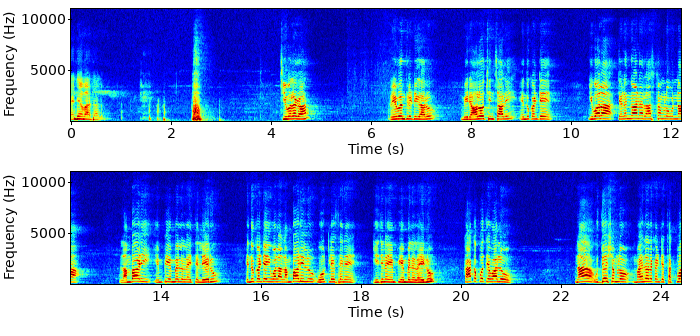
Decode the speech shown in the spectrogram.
ధన్యవాదాలు. చివరగా రేవంత్ రెడ్డి గారు మీరు ఆలోచించాలి. ఎందుకంటే ఇవాళ తెలంగాణ రాష్ట్రంలో ఉన్న లంబాడి ఎంపీ ఎమ్మెల్యేలు అయితే లేరు. ఎందుకంటే ఇవాళ లంబాడీలు ఓట్లేస్తేనే గిరిజన ఎంపీ ఎమ్మెల్యేలు అయ్యారు. కాకపోతే వాళ్ళు నా ఉద్దేశంలో మహిళల కంటే తక్కువ.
